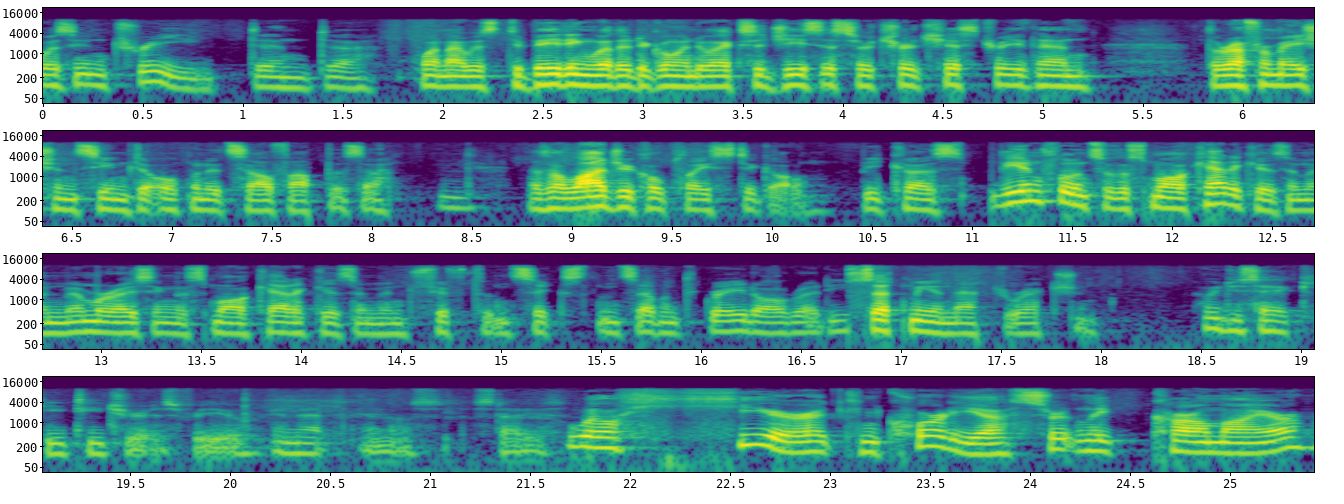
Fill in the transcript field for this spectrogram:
was intrigued. And uh, when I was debating whether to go into exegesis or church history, then the Reformation seemed to open itself up as a, mm. as a logical place to go. Because the influence of the small catechism and memorizing the small catechism in fifth and sixth and seventh grade already set me in that direction. Who would you say a key teacher is for you in that in those studies? Well, here at Concordia, certainly Carl Meyer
